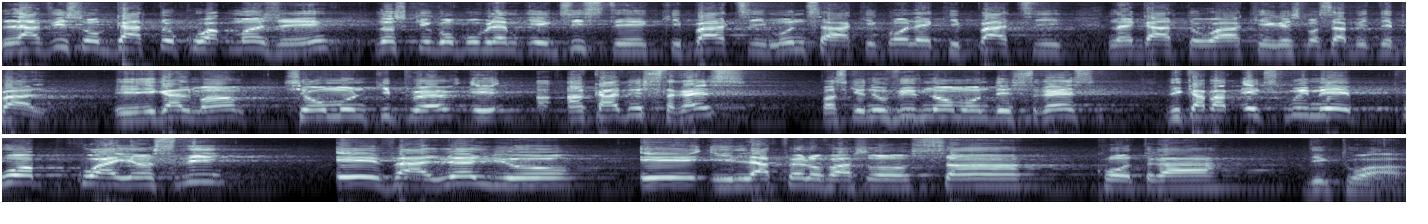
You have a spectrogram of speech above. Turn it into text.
la vie son gâteau qu'on manger, lorsque y a un problème qui existe, qui partit, qui connaît, qui partit dans le gâteau, qui est responsabilité pas. Et également, c'est un monde qui peut, et en cas de stress, parce que nous vivons dans un monde de stress, il est capable d'exprimer propre croyance et valeur et il l'appelle en façon sans contradictoire.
